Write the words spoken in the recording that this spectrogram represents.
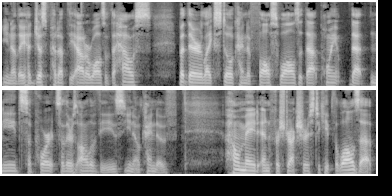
you know, they had just put up the outer walls of the house, but they're like still kind of false walls at that point that need support. So there's all of these, you know, kind of homemade infrastructures to keep the walls up.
